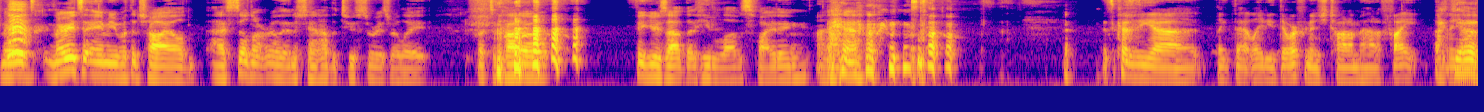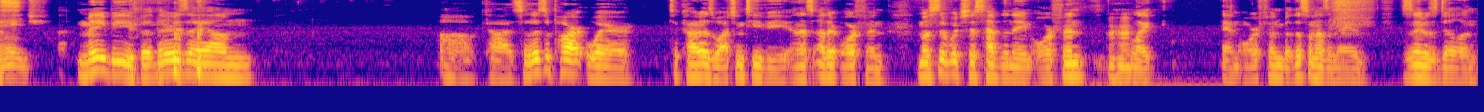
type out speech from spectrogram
Married, married to Amy with a child, I still don't really understand how the two stories relate. But Takato figures out that he loves fighting, Uh-huh. It's because the uh, like that lady at the orphanage taught him how to fight I at a young age. Maybe, but there's a um. Oh god! So there's a part where Takato's watching TV, and this other orphan, most of which just have the name Orphan, Mhm. like an orphan, but this one has a name. His name is Dylan,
